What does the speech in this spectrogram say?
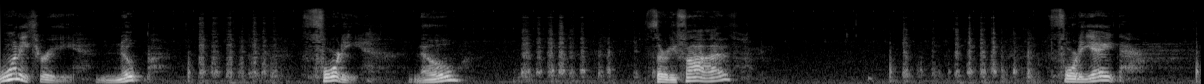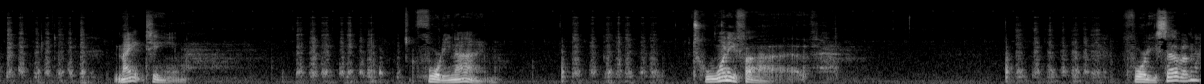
23. Nope. 40. No. 35. 48. 19. 49. 25. 47.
